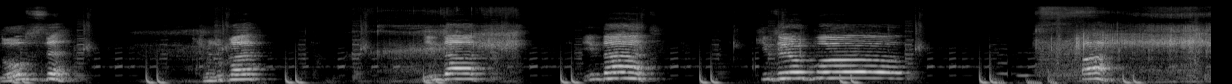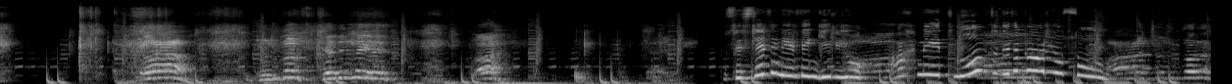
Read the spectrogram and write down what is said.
Ne oldu size? Çocuklar. İmdat. İmdat. Kimse yok mu? Ah. Ah. Çocuklar kendinize gelin. Ah. Bu sesler de nereden geliyor? Ahmet ne oldu? Neden bağırıyorsun? Ah çocuklar.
